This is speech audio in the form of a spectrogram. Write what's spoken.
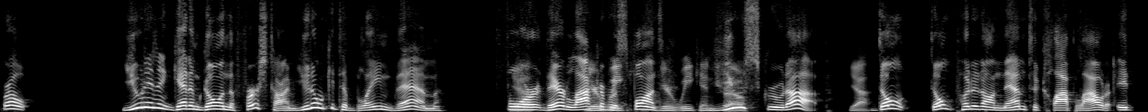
Bro, you didn't get them going the first time. You don't get to blame them for their lack Your of weak- response. your weak intro You screwed up. yeah Don't don't put it on them to clap louder. It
